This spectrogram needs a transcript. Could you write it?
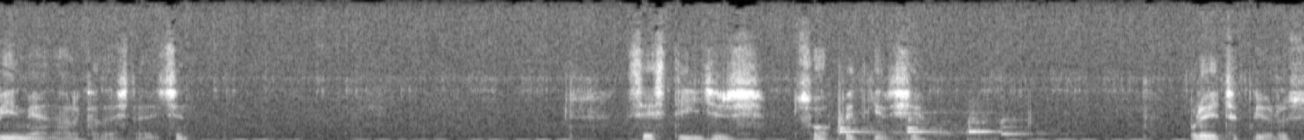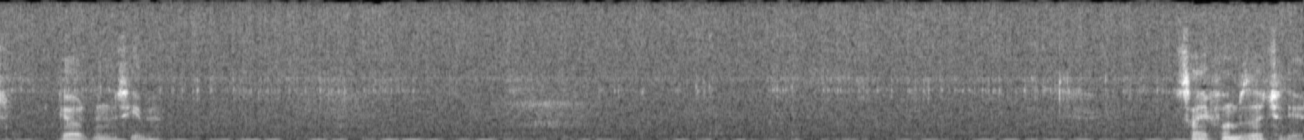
Bilmeyen arkadaşlar için. Sesli giriş, sohbet girişi. Buraya tıklıyoruz gördüğünüz gibi sayfamız açılıyor.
